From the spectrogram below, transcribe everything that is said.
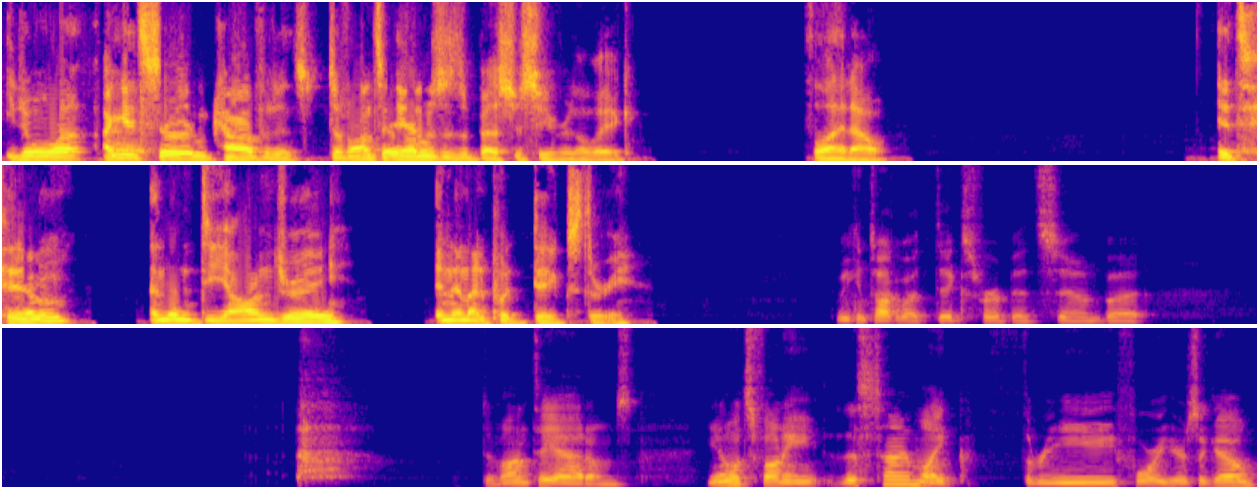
You know what? I'm gonna say it with confidence. Davante Adams is the best receiver in the league. Flat out. It's him and then DeAndre, and then I'd put Diggs three. We can talk about Diggs for a bit soon, but Davante Adams. You know what's funny? This time, like three, four years ago,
